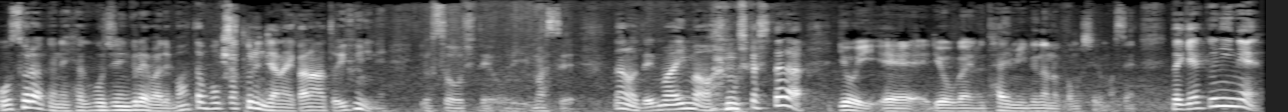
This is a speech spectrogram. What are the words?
おそらくね150円ぐらいまでまた僕が来るんじゃないかなというふうにね予想しておりますなのでまあ今は もしかしたら良い、えー、両替のタイミングなのかもしれません逆にね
